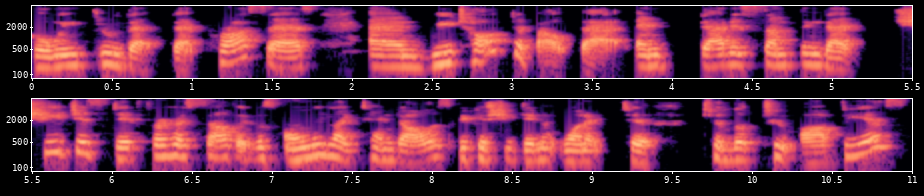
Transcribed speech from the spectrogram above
going through that that process and we talked about that and that is something that she just did for herself. It was only like $10 because she didn't want it to to look too obvious,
